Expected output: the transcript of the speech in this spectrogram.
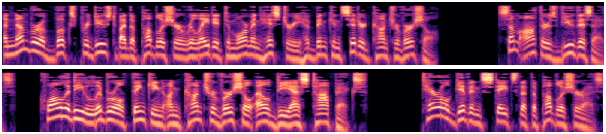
A number of books produced by the publisher related to Mormon history have been considered controversial. Some authors view this as quality liberal thinking on controversial LDS topics. Terryl Givens states that the publisher is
